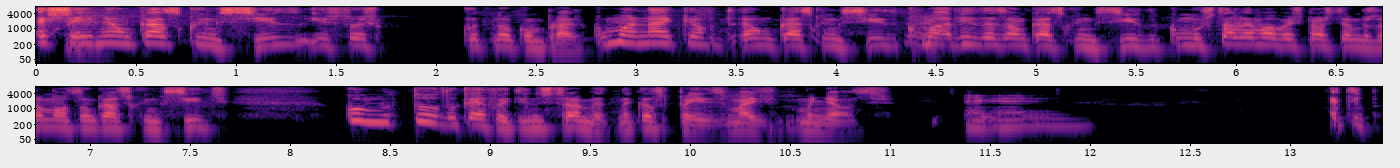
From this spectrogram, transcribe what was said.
a Shein é um caso conhecido e as pessoas continuam a comprar. Como a Nike é um- é um caso conhecido, como a Adidas é um caso conhecido, como os telemóveis que nós temos na mão são casos conhecidos, como tudo o que é feito industrialmente naqueles países mais manhosos. É, é... É tipo,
